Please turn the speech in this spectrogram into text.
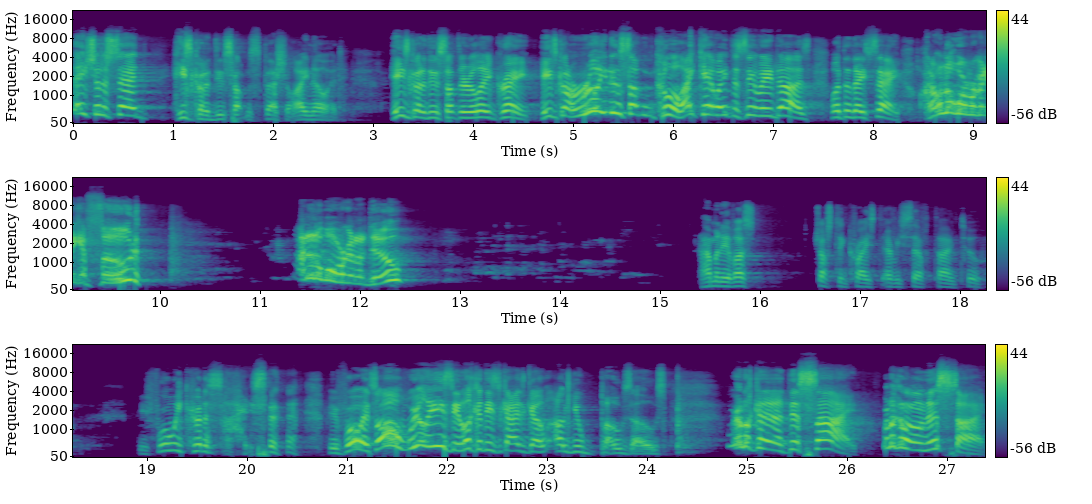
they should have said, He's going to do something special. I know it. He's going to do something really great. He's going to really do something cool. I can't wait to see what he does. What did they say? I don't know where we're going to get food. I don't know what we're going to do. How many of us trust in Christ every time, too? Before we criticize, before it's all real easy, look at these guys go, oh, you bozos. We're looking at it this side. We're looking on this side.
